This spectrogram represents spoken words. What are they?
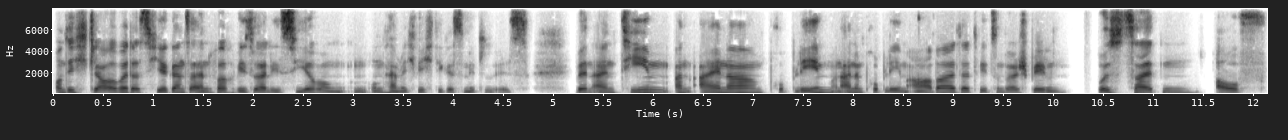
Und ich glaube, dass hier ganz einfach Visualisierung ein unheimlich wichtiges Mittel ist. Wenn ein Team an einer Problem, an einem Problem arbeitet, wie zum Beispiel Rüstzeiten auf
